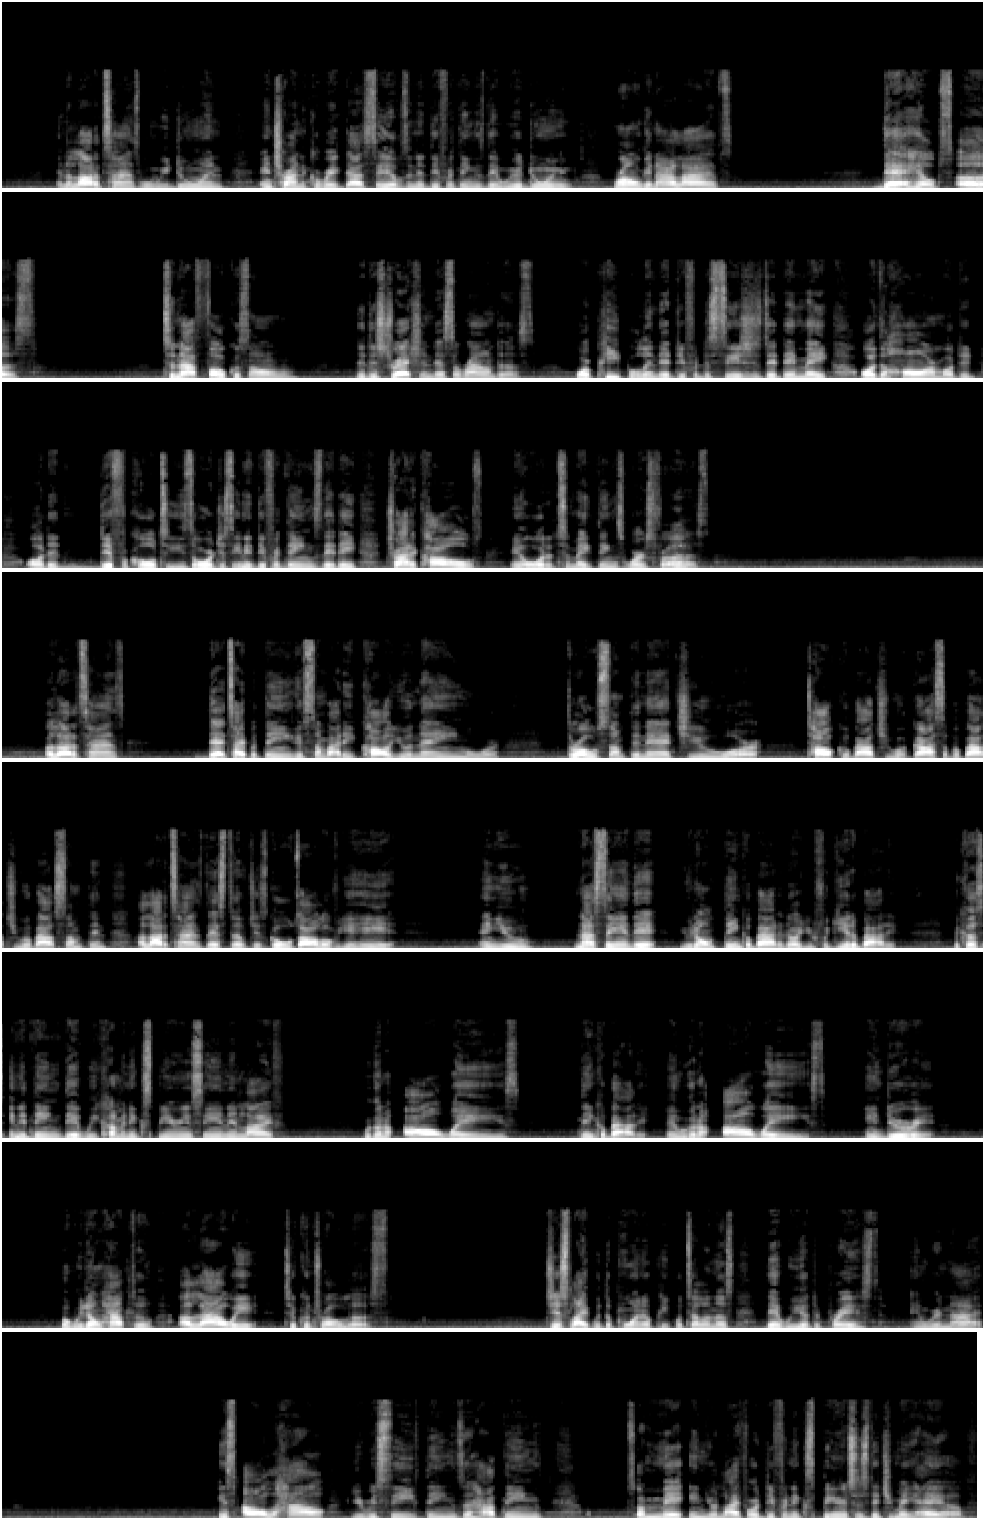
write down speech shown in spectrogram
And a lot of times when we're doing and trying to correct ourselves and the different things that we're doing wrong in our lives, that helps us to not focus on the distraction that's around us or people and their different decisions that they make or the harm or the or the difficulties or just any different things that they try to cause in order to make things worse for us. A lot of times that type of thing if somebody call you a name or throw something at you or talk about you or gossip about you about something, a lot of times that stuff just goes all over your head. And you, not saying that you don't think about it or you forget about it, because anything that we come and experience in in life, we're going to always think about it and we're going to always endure it. But we don't have to allow it to control us. Just like with the point of people telling us that we are depressed and we're not. It's all how you receive things and how things are met in your life or different experiences that you may have.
